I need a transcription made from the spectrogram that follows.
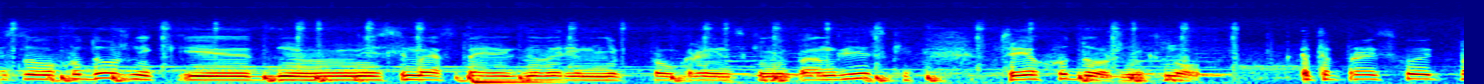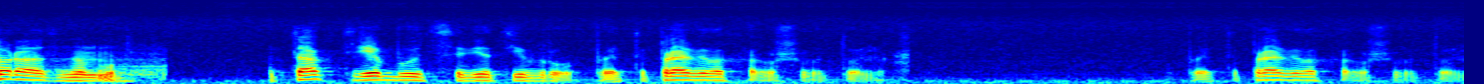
Есть слово художник, и если мы говорим не по-украински, не по-английски, то я художник, но это происходит по-разному. Так требует Совет Европы. Это правило хорошего тона. Это правило хорошего тона.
